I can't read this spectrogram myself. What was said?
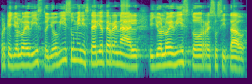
porque yo lo he visto, yo vi su ministerio terrenal y yo lo he visto resucitado.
